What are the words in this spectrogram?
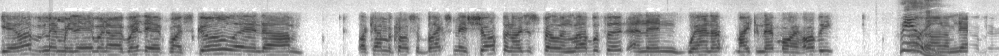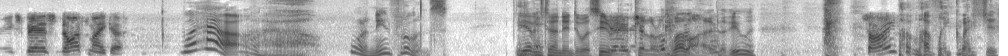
Yeah, I have a memory there when I went there for my school, and um, I come across a blacksmith shop, and I just fell in love with it, and then wound up making that my hobby. Really? And I'm now a very experienced knife maker. Wow. Wow. What an influence. You haven't turned into a serial killer as well, I hope, have you? Sorry? Lovely question.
